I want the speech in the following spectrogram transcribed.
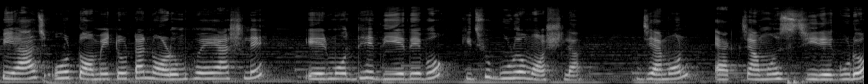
পেঁয়াজ ও টমেটোটা নরম হয়ে আসলে এর মধ্যে দিয়ে দেব কিছু গুঁড়ো মশলা, যেমন এক চামচ জিরে গুঁড়ো,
